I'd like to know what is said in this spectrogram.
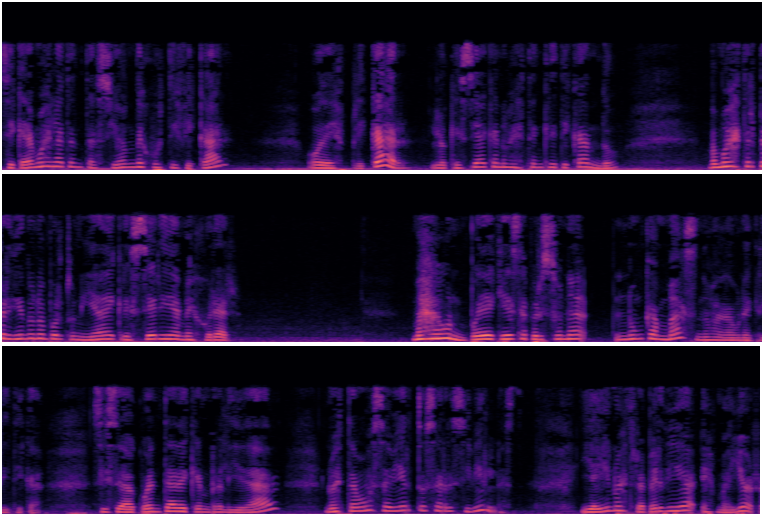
Si caemos en la tentación de justificar o de explicar lo que sea que nos estén criticando, vamos a estar perdiendo una oportunidad de crecer y de mejorar. Más aún, puede que esa persona nunca más nos haga una crítica, si se da cuenta de que en realidad no estamos abiertos a recibirlas, y ahí nuestra pérdida es mayor.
